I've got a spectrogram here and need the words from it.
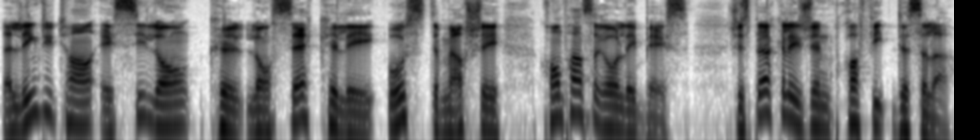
La ligne du temps est si longue que l'on sait que les hausses de marché compenseront les baisses. J'espère que les jeunes profitent de cela.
